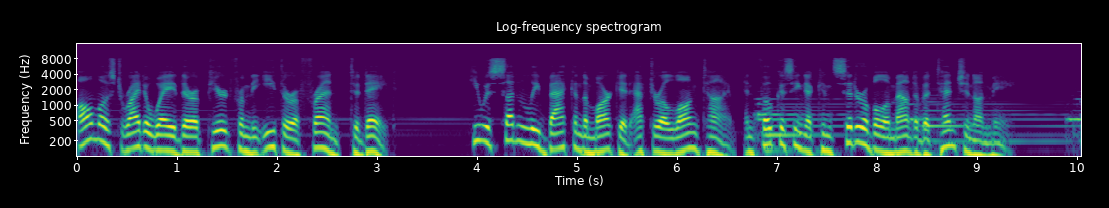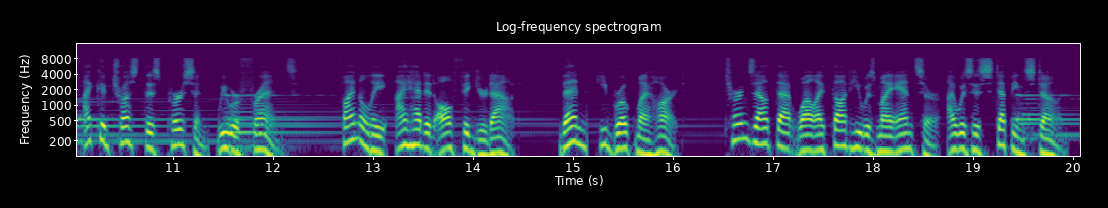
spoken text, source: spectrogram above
Almost right away there appeared from the ether a friend, to date. He was suddenly back in the market after a long time, and focusing a considerable amount of attention on me. I could trust this person, we were friends. Finally, I had it all figured out. Then, he broke my heart. Turns out that while I thought he was my answer, I was his stepping stone.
